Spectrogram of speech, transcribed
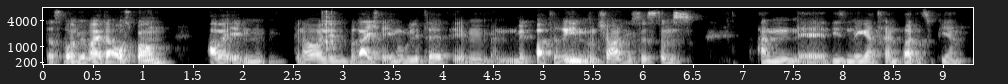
das wollen wir weiter ausbauen, aber eben genau in den Bereich der E-Mobilität eben mit Batterien und Charging Systems an äh, diesem Megatrend partizipieren.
